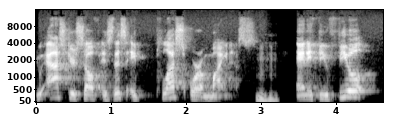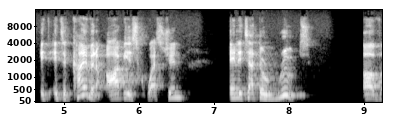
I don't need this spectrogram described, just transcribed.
you ask yourself, is this a plus or a minus? Mhm. And if you feel it, it's a kind of an obvious question, and it's at the root of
